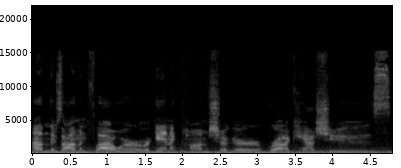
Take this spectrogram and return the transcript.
Um, there's almond flour, organic palm sugar, raw cashews,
